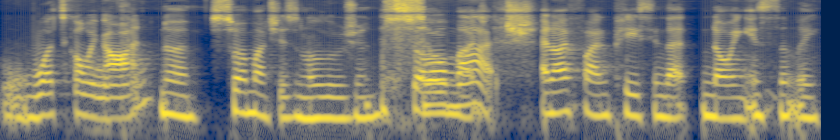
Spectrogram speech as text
what's going on. No, so much is an illusion. So, So much. much. And I find peace in that knowing instantly.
